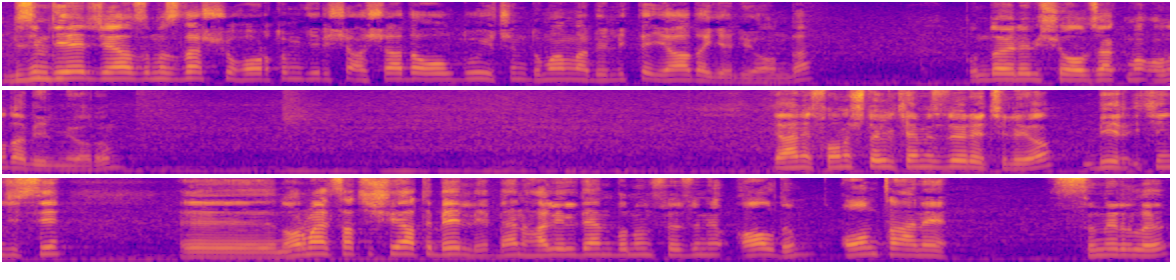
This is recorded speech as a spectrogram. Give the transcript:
Bizim diğer cihazımızda şu hortum girişi aşağıda olduğu için dumanla birlikte yağ da geliyor onda. Bunda öyle bir şey olacak mı onu da bilmiyorum. Yani sonuçta ülkemizde üretiliyor. Bir. ikincisi e, normal satış fiyatı belli. Ben Halil'den bunun sözünü aldım. 10 tane sınırlı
